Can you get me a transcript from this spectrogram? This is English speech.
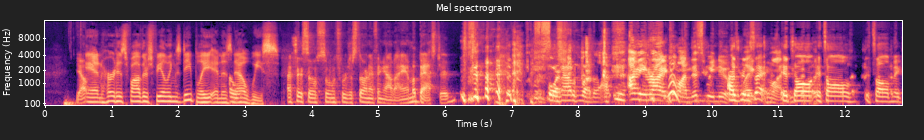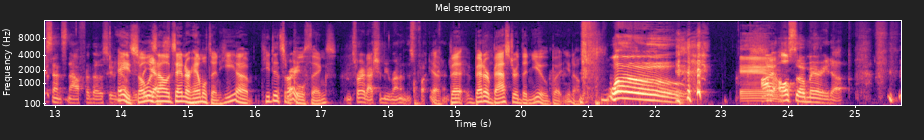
Yep. and hurt his father's feelings deeply, and is Oh. now Weiss. I'd say so. So much we're just throwing anything out. I am a bastard. Born out of wedlock. I mean, Ryan, come on, this we knew. I was gonna say come on. it's all it's all it's all makes sense now for those who. Hey, me, so but was yes, Alexander Hamilton. He uh he did That's some right. cool things. That's right. I should be running this fucking. Yeah, be- better bastard than you, but you know. Whoa! And I also married up.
